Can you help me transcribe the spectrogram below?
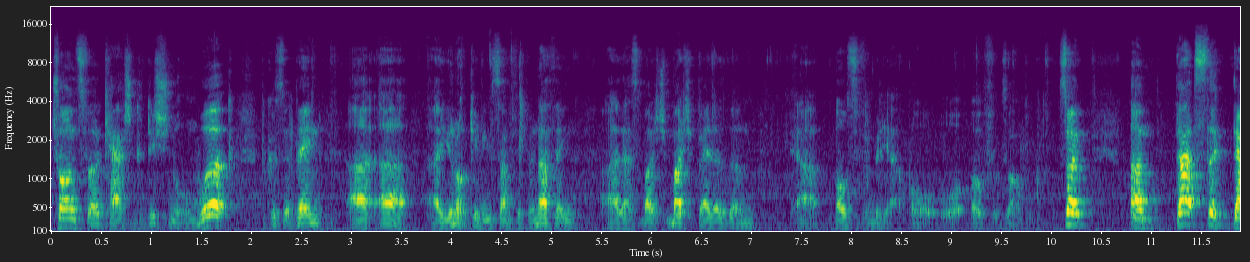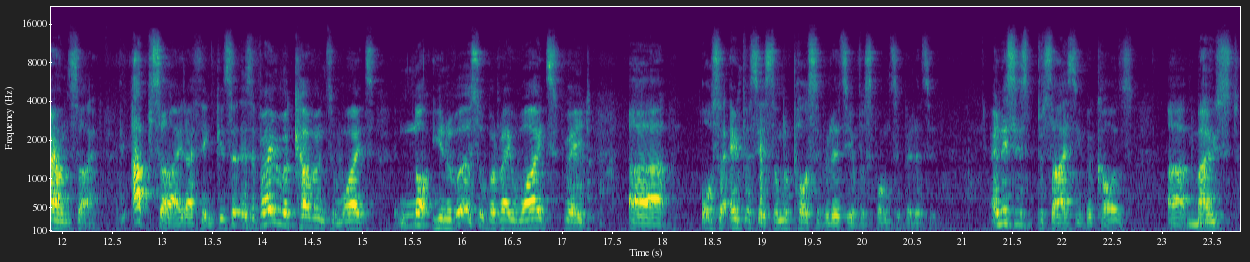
transfer cash conditional on work because then uh, uh, uh, you're not giving something for nothing. Uh, that's much, much better than uh, Bolsa Familia, or, or, or, for example. So um, that's the downside. The upside, I think, is that there's a very recurrent and wide, not universal, but very widespread uh, also emphasis on the possibility of responsibility. And this is precisely because uh, most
